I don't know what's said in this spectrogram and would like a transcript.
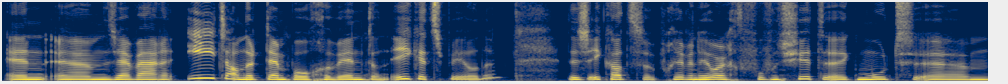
En ehm, zij waren iets ander tempo gewend dan ik het speelde. Dus ik had op een gegeven moment heel erg het gevoel van shit, ik moet, ehm,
